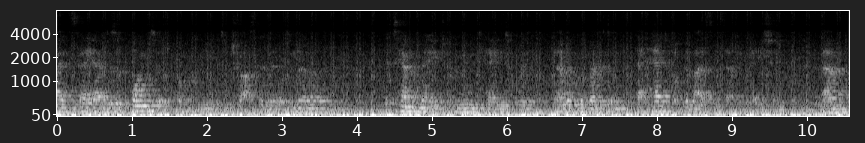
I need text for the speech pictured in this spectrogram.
I, I'd say I'm disappointed from a community trust that there was no attempt to communicate with uh, local residents ahead of the license application. Um,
